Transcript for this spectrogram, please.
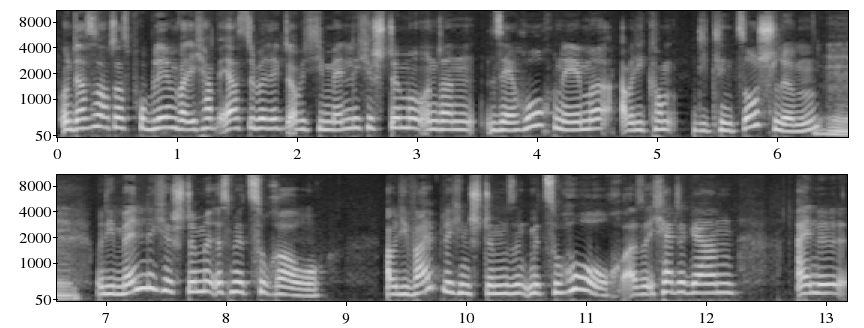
Und das ist auch das Problem, weil ich habe erst überlegt, ob ich die männliche Stimme und dann sehr hoch nehme, aber die, kommt, die klingt so schlimm. Äh, Und die männliche Stimme ist mir zu rau. Aber die weiblichen Stimmen sind mir zu hoch. Also ich hätte gern eine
